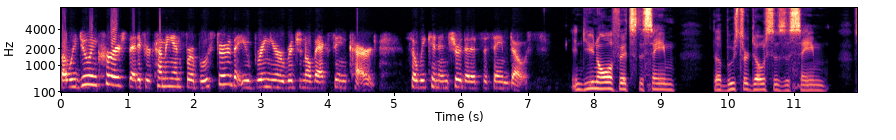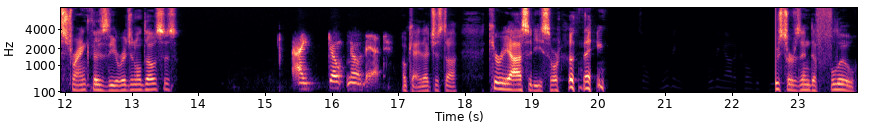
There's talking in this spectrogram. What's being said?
But we do encourage that if you're coming in for a booster, that you bring your original vaccine card, so we can ensure that it's the same dose. And do you know if it's the same? The booster dose is the same strength as the original doses? I don't know that. Okay, that's just a curiosity sort of thing. Boosters into flu.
